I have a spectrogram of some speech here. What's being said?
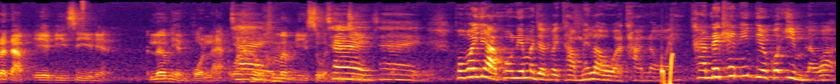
ระดับ A B C เนี่ย เริ่มเห็นผลแล้วว่าใช่ว่ามันมีส่วนจใช่ริงใช่เพราะว่ายาพวกนี้มันจะไปทำให้เราอะทานน้อย ทานได้แค่นิดเดียวก็อิ่มแล้วอะ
